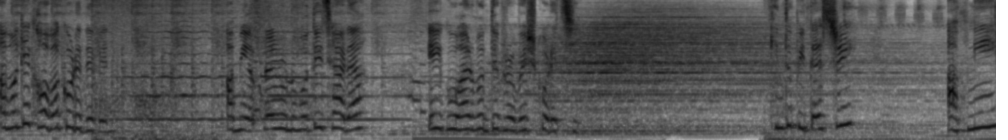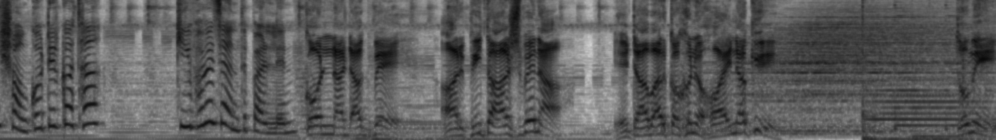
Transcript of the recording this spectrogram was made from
আমাকে ক্ষমা করে দেবেন। আমি আপনার অনুমতি ছাড়া এই গুহার মধ্যে প্রবেশ করেছি। কিন্তু পিতাশ্রী, আপনি এই সংকটের কথা কীভাবে জানতে পারলেন? কন্যা ডাকবে, আর পিতা আসবে না। এটা আবার কখনো হয় নাকি? তুমি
